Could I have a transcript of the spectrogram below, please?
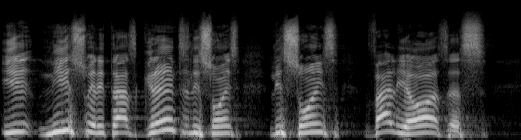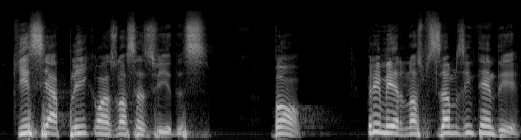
e nisso ele traz grandes lições, lições valiosas que se aplicam às nossas vidas. Bom, primeiro nós precisamos entender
